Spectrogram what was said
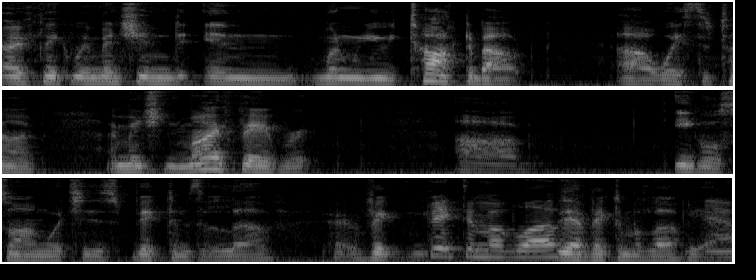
I think we mentioned in when we talked about uh, waste of time. I mentioned my favorite uh, Eagle song, which is "Victims of Love." Uh, Vic, Victim of Love. yeah, "Victim of Love." Yeah. Yeah.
